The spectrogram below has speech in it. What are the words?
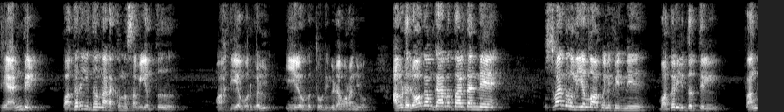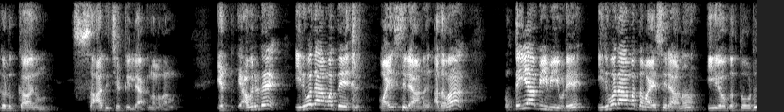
രണ്ടിൽ ബദർ യുദ്ധം നടക്കുന്ന സമയത്ത് മഹദി അവർകൾ ഈ ലോകത്തോട് വിട പറഞ്ഞു. അവരുടെ രോഗം കാരണത്താൽ തന്നെ ഉസ്മാൻ അലി അള്ളാഹുനുഹിന് ബദർ യുദ്ധത്തിൽ പങ്കെടുക്കാനും സാധിച്ചിട്ടില്ല എന്നുള്ളതാണ്. അവരുടെ ഇരുപതാമത്തെ വയസ്സിലാണ് അഥവാ റുക്കയ്യ ബീവിയുടെ ഇരുപതാമത്തെ വയസ്സിലാണ് ഈ ലോകത്തോട്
